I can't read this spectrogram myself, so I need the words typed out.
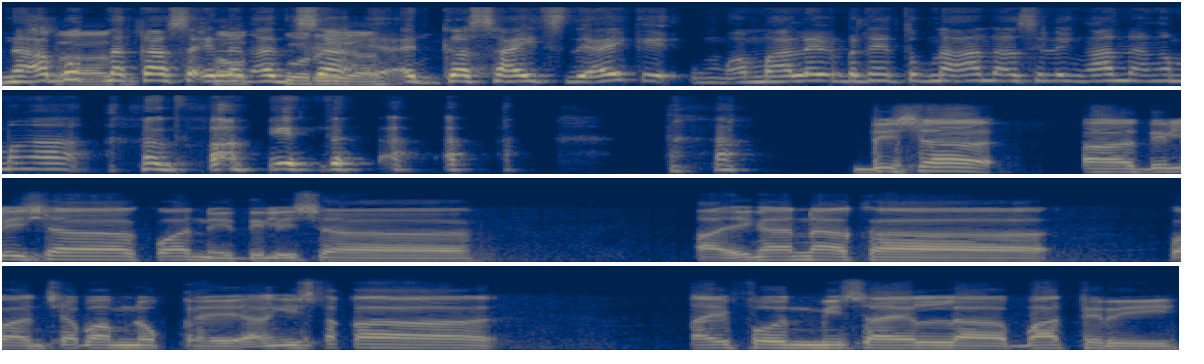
naabot sa na ka sa ilang adsa, adka sites di ay kay malay ba nitong naana siling ana nga mga gamit. di siya ah, dili siya kuan eh, dili siya ah, ingana ka kuan siya ma'am no kay ang isa ka Typhoon missile ah, battery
